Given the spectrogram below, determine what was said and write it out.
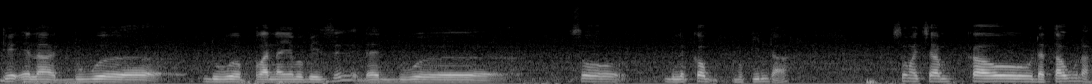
dia ialah dua dua peranan yang berbeza dan dua so bila kau berpindah so macam kau dah tahulah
